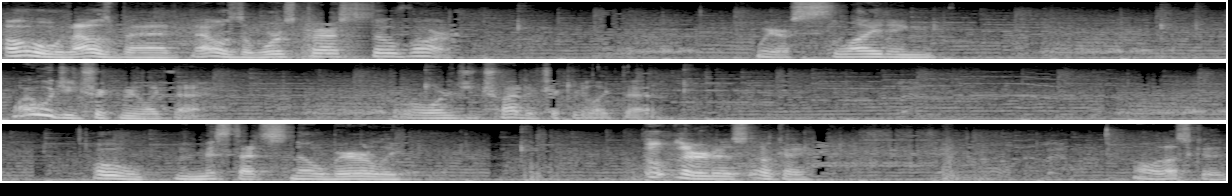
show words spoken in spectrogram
Oh, that was bad. That was the worst crash so far. We are sliding. Why would you trick me like that? Or why did you try to trick me like that? Oh, we missed that snow barely. Oh, there it is. Okay. Oh, that's good.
